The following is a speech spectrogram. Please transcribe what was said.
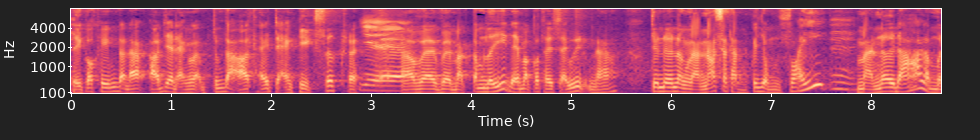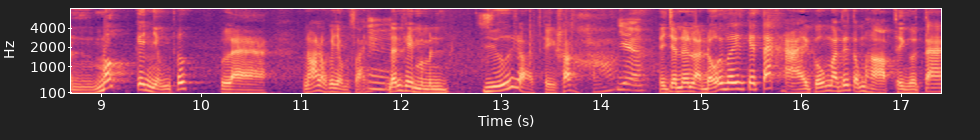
thì có khi chúng ta đã ở giai đoạn là chúng ta ở thể trạng kiệt sức rồi Yeah. À, về về mặt tâm lý để mà có thể giải quyết được nó cho nên rằng là nó sẽ thành một cái dòng xoáy Ừ. mà nơi đó là mình mất cái nhận thức là nó là một cái dòng xoáy. Ừ. đến khi mà mình dưới rồi thì rất là khó. Yeah. thì cho nên là đối với cái tác hại của ma túy tổng hợp thì người ta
